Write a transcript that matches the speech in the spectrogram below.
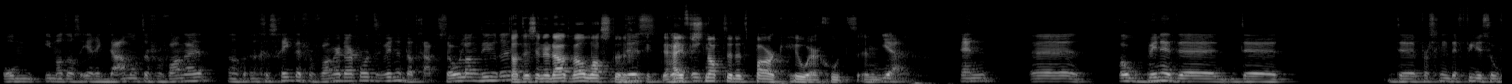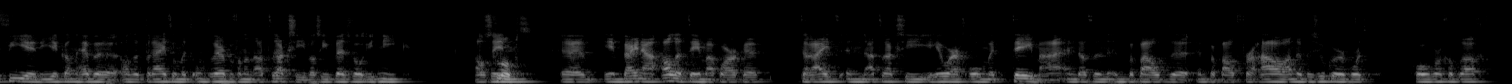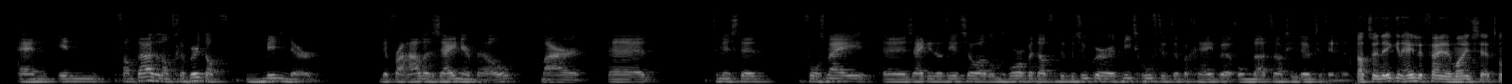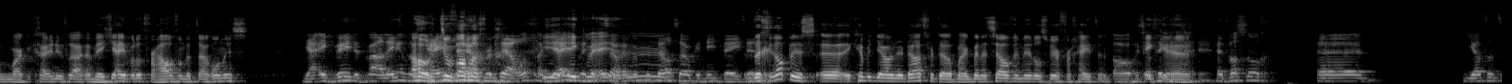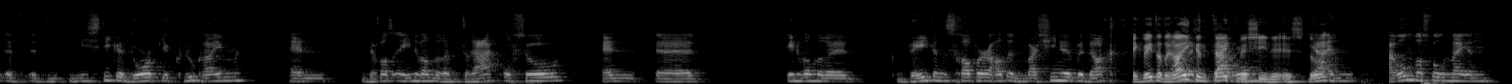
om iemand als Erik Daman te vervangen, een, een geschikte vervanger daarvoor te vinden, dat gaat zo lang duren. Dat is inderdaad wel lastig. Dus Ik- hij ik- snapte het park heel erg goed. En Ja, en eh, ook binnen de, de, de verschillende filosofieën die je kan hebben als het draait om het ontwerpen van een attractie, was hij best wel uniek. Als in, Klopt. eh, in bijna alle themaparken draait een attractie heel erg om het thema en dat een, een, bepaalde, een bepaald verhaal aan de bezoeker wordt overgebracht. En in Fantasieland gebeurt dat minder. De verhalen zijn er wel, maar eh, tenminste, volgens mij eh, zei hij dat hij het zo had ontworpen dat de bezoeker het niet hoefde te begrijpen om de attractie leuk te vinden. Dat vind ik een hele fijne mindset. Want Mark, ik ga je nu vragen. Weet jij wat het verhaal van de Taron is? Ja, ik weet het, maar alleen omdat Oh, jij toevallig. het me hebt verteld. Als Ja, jij ik het me niet weet- zou hebben verteld, zou ik het niet weten. De grap is, eh, ik heb het jou inderdaad verteld, maar ik ben het zelf inmiddels weer vergeten. Oh, het, Ik, was, eh, het was nog... je had het, het, het mystieke dorpje Kloekheim. En er was een of andere draak of zo. En eh, een of andere wetenschapper had een machine bedacht. Ik weet dat Rijk een tijdmachine is, toch? Ja, en daarom was volgens mij een,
